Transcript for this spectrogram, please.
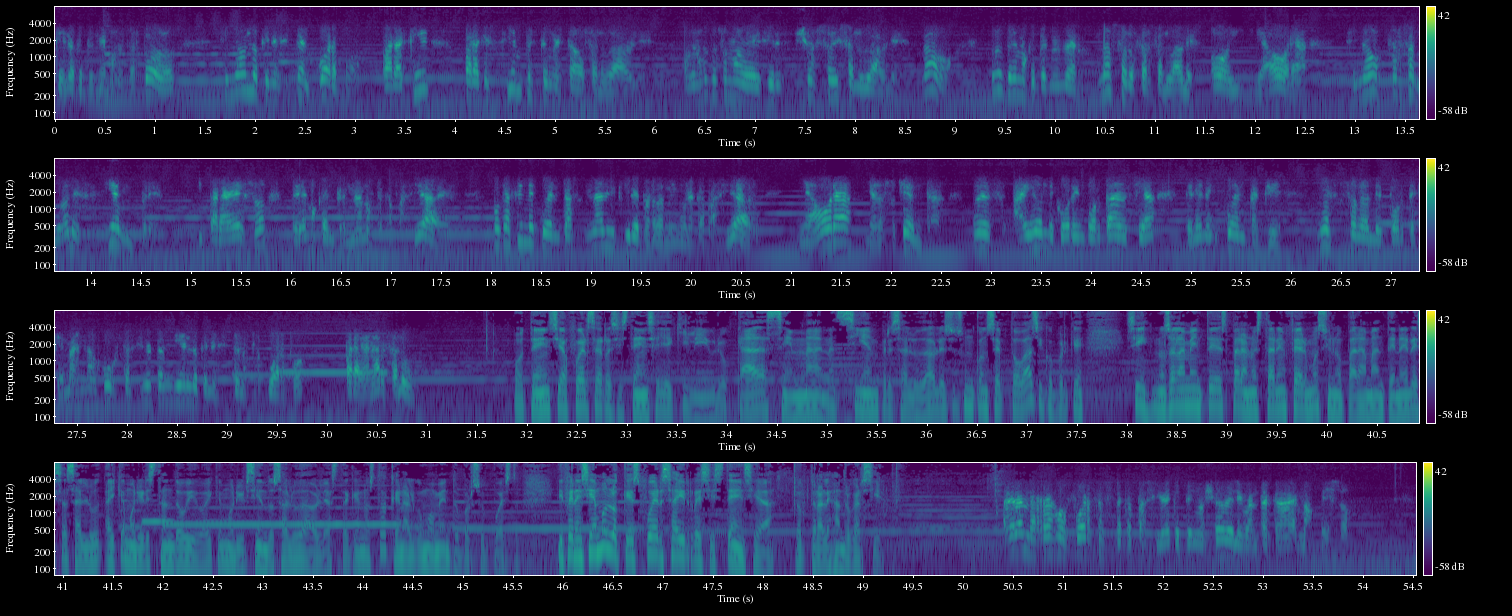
que es lo que tenemos nosotros todos, sino lo que necesita el cuerpo. ¿Para qué? Para que siempre esté en un estado saludable. Porque nosotros somos de decir, yo soy saludable. No, nosotros tenemos que pretender no solo ser saludables hoy y ahora, sino ser saludables siempre. Y para eso tenemos que entrenar nuestras capacidades. Porque a fin de cuentas nadie quiere perder ninguna capacidad, ni ahora ni a los 80. Entonces ahí es donde cobra importancia tener en cuenta que no es solo el deporte que más nos gusta, sino también lo que necesita nuestro cuerpo para ganar salud. Potencia, fuerza, resistencia y equilibrio. Cada semana, siempre saludable. Eso es un concepto básico porque sí, no solamente es para no estar enfermo, sino para mantener esa salud. Hay que morir estando vivo, hay que morir siendo saludable hasta que nos toque en algún momento, por supuesto. Diferenciamos lo que es fuerza y resistencia, doctor Alejandro García. A grandes rasgos, fuerza es la capacidad que tengo yo de levantar cada vez más peso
